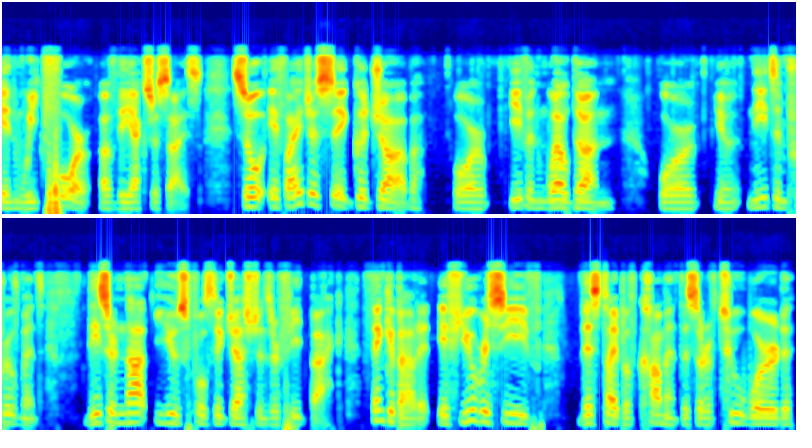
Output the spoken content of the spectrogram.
in week four of the exercise. So if I just say good job or even well done or you know needs improvement, these are not useful suggestions or feedback. Think about it. If you receive this type of comment, this sort of two-word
